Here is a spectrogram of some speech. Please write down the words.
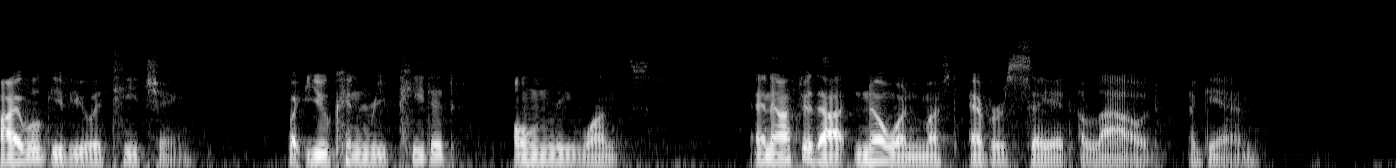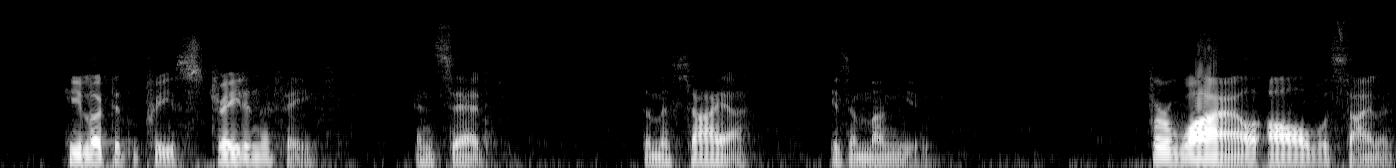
I will give you a teaching, but you can repeat it only once. And after that, no one must ever say it aloud again. He looked at the priest straight in the face and said, The Messiah is among you. For a while, all was silent.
